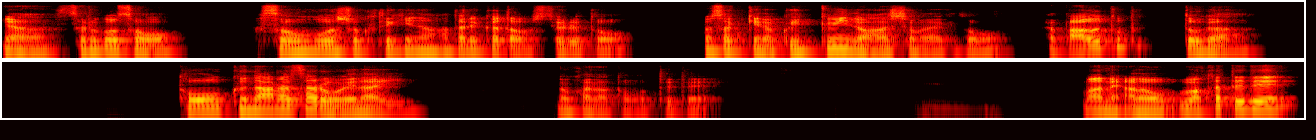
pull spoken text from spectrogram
いや、それこそ、総合職的な働き方をしてると、まあさっきのクイックミンの話でもないけど、やっぱアウトプットが遠くならざるを得ないのかなと思ってて。まあね、あの、若手で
